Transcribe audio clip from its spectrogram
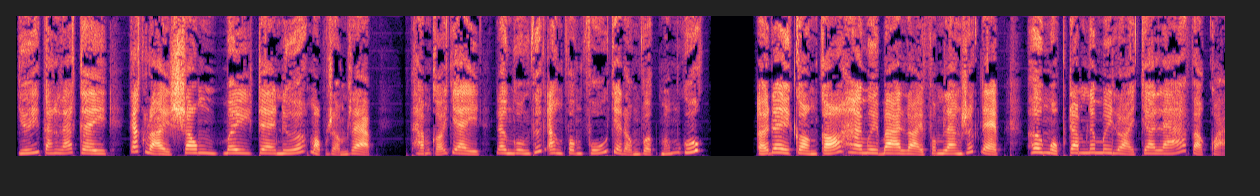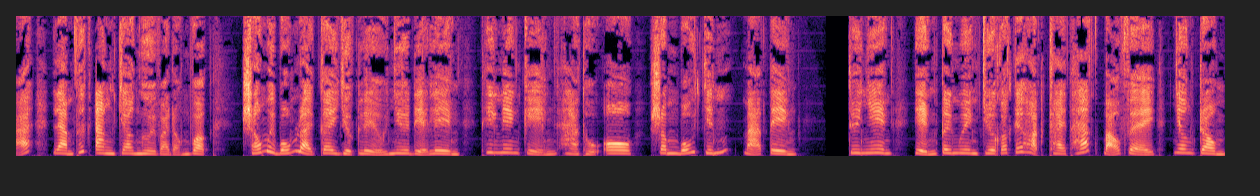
Dưới tán lá cây, các loài sông, mây, tre nứa mọc rậm rạp, thảm cỏ dày là nguồn thức ăn phong phú cho động vật móng guốc. Ở đây còn có 23 loài phong lan rất đẹp, hơn 150 loài cho lá và quả làm thức ăn cho người và động vật, 64 loài cây dược liệu như địa liền, thiên niên kiện, hà thủ ô, sâm bố chính, mã tiền. Tuy nhiên, hiện Tây Nguyên chưa có kế hoạch khai thác, bảo vệ, nhân trồng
